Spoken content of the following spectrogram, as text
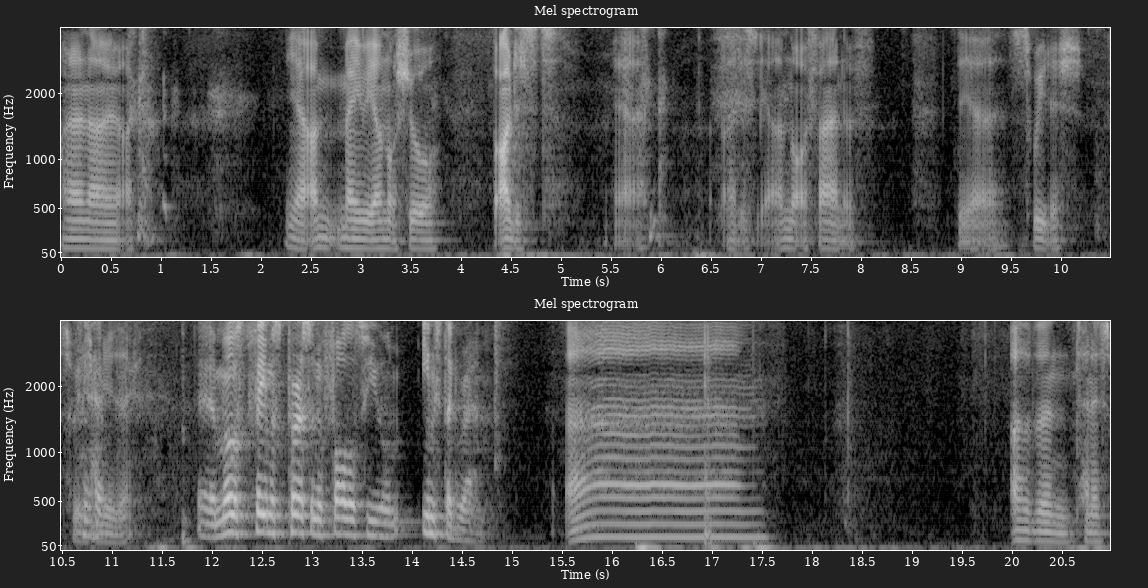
I don't know. I yeah, I'm maybe I'm not sure, but I'm just yeah, I just yeah, I'm not a fan of the uh, Swedish Swedish Yeah. music. Uh, most famous person who follows you on Instagram. Um, other than tennis,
